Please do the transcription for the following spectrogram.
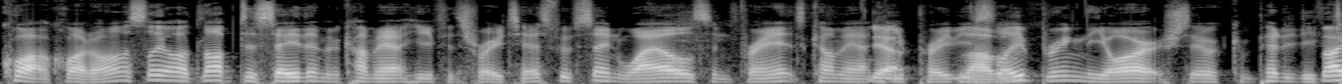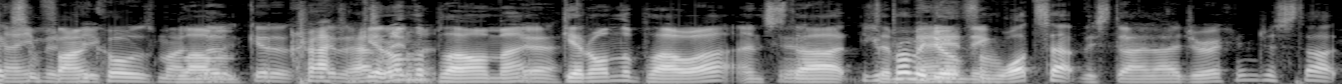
quite quite honestly, I'd love to see them come out here for three tests. We've seen Wales and France come out Yeah, here love previously. 'em. Bring the Irish; they're a competitive Make team. some phone calls, mate. love Let 'em. it- Get it, Crack- get, it Get on the blower, mate. Yeah. Get on the blower and Yeah. start. You could probably do it from WhatsApp this day and age, I reckon. Just start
